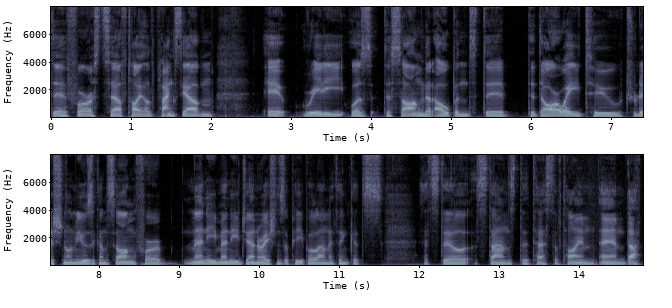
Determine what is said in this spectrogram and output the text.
the first self-titled Planxty album, it really was the song that opened the the doorway to traditional music and song for many many generations of people and I think it's it still stands the test of time and um, that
